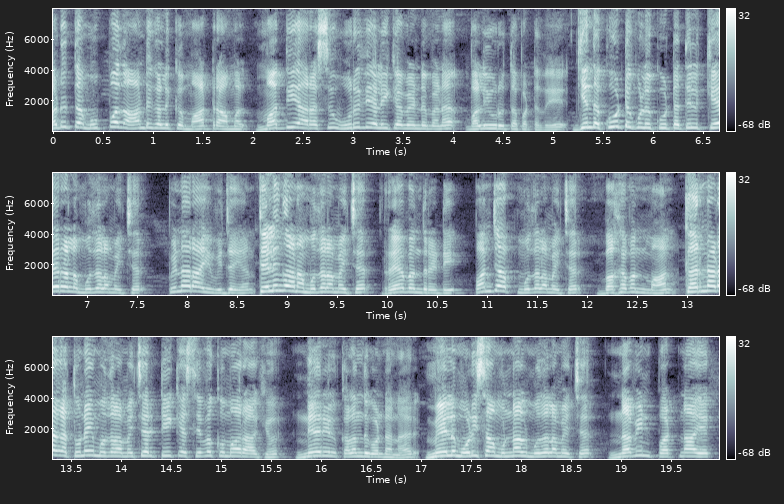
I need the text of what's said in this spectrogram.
அடுத்த முப்பது ஆண்டுகளுக்கு மாற்றாமல் மத்திய அரசு உறுதியளிக்க வேண்டும் என வலியுறுத்தப்பட்டது. இந்த கூட்டுக்குழு கூட்டத்தில் கேரள முதலமைச்சர் பினராயி விஜயன் தெலுங்கானா முதலமைச்சர் ரேவந்த் ரெட்டி பஞ்சாப் முதலமைச்சர் பகவந்த் மான் கர்நாடக துணை முதலமைச்சர் டி கே சிவகுமார் ஆகியோர் நேரில் கலந்து கொண்டனர். மேலும் ஒடிசா முன்னாள் முதலமைச்சர் நவீன் பட்நாயக்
